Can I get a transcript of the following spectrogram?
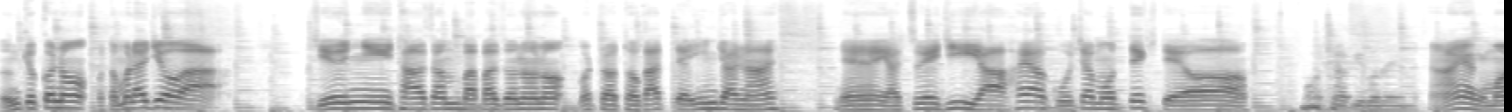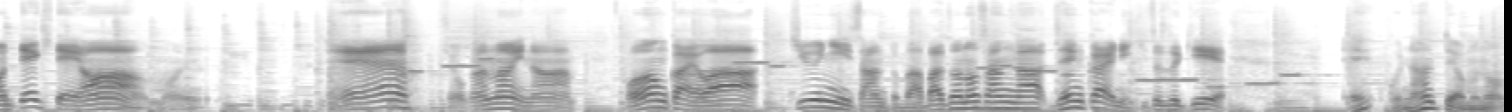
運極のお友ラジオは急にターザンババゾノのもっと尖っていいんじゃない？ねえやつえじいや早くお茶持ってきてよ。申し訳ございま早く持ってきてよ。もうえー、しょうがないな。今回はチューニーさんとババゾノさんが前回に引き続きえこれなんて読むの？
